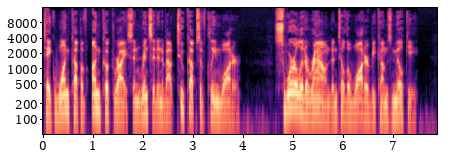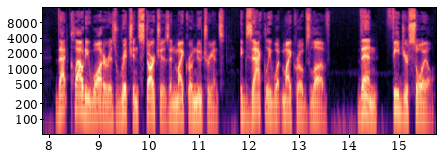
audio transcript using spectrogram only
Take one cup of uncooked rice and rinse it in about two cups of clean water. Swirl it around until the water becomes milky. That cloudy water is rich in starches and micronutrients, exactly what microbes love. Then, feed your soil.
